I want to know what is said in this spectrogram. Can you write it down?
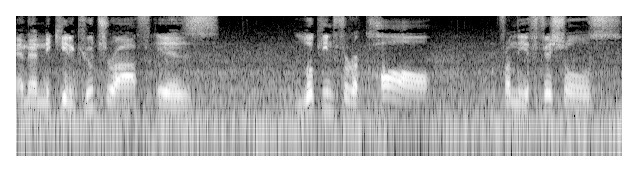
And then Nikita Kucherov is looking for a call from the officials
